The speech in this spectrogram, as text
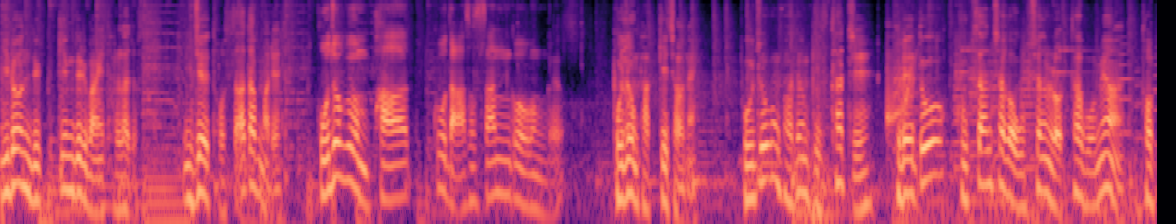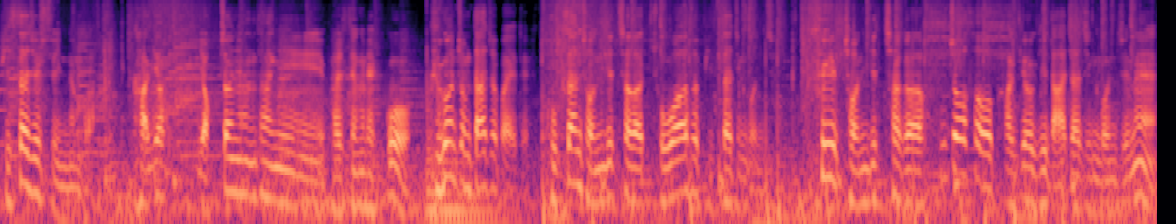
이런 느낌들이 많이 달라졌어. 이제 더 싸단 말이야. 보조금 받고 나서 싼 건가요? 보조금 받기 전에. 보조금 받으면 비슷하지. 그래도 국산차가 옵션을 넣다 보면 더 비싸질 수 있는 거야. 가격 역전 현상이 발생을 했고 그건 좀 따져봐야 돼. 국산 전기차가 좋아서 비싸진 건지 수입 전기차가 후져서 가격이 낮아진 건지는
